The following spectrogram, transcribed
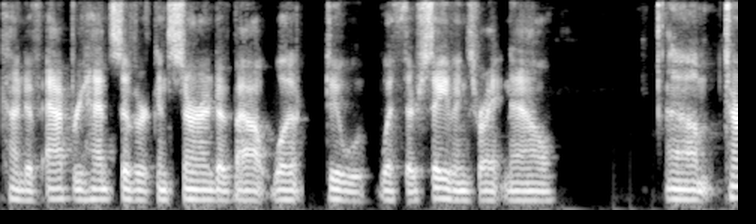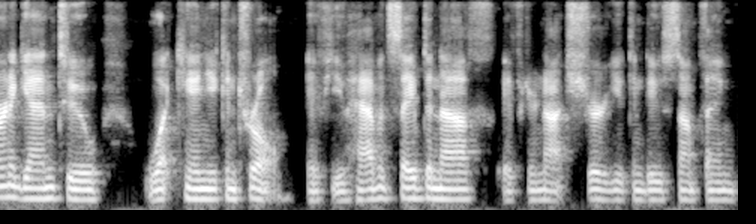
kind of apprehensive or concerned about what do with their savings right now, um, turn again to what can you control? If you haven't saved enough, if you're not sure you can do something,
